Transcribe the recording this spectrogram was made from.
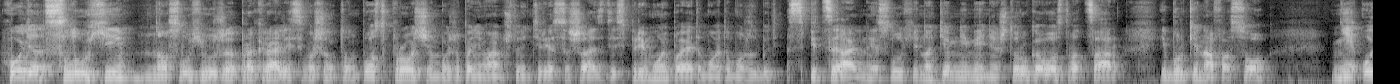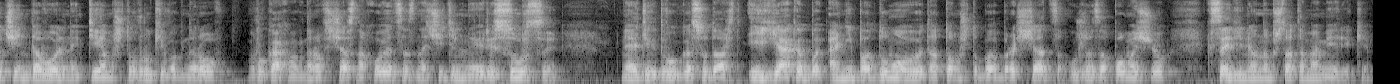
Ходят слухи, но слухи уже прокрались в Вашингтон-Пост. Впрочем, мы же понимаем, что интерес США здесь прямой, поэтому это может быть специальные слухи. Но тем не менее, что руководство ЦАР и Буркина-Фасо не очень довольны тем, что в руки Вагнеров в руках Вагнеров сейчас находятся значительные ресурсы этих двух государств. И якобы они подумывают о том, чтобы обращаться уже за помощью к Соединенным Штатам Америки.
